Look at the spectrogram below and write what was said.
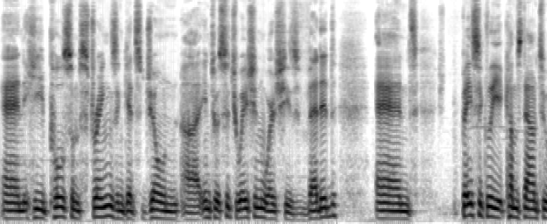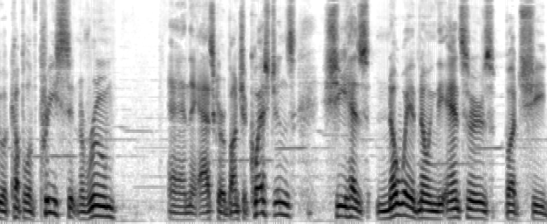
and he pulls some strings and gets Joan uh, into a situation where she's vetted. And basically, it comes down to a couple of priests in a room, and they ask her a bunch of questions. She has no way of knowing the answers, but she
